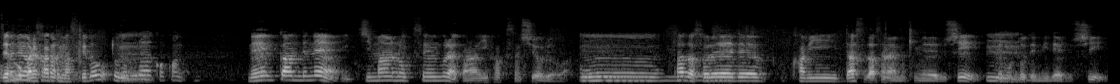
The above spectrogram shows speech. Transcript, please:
全部お金かかってますけどどれぐらいかかんない、年間でね1万6000円ぐらいかな eFAX の使用料は。うーん。ただそれで紙出す出さないも決めれるしうん。手元で見れるし、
